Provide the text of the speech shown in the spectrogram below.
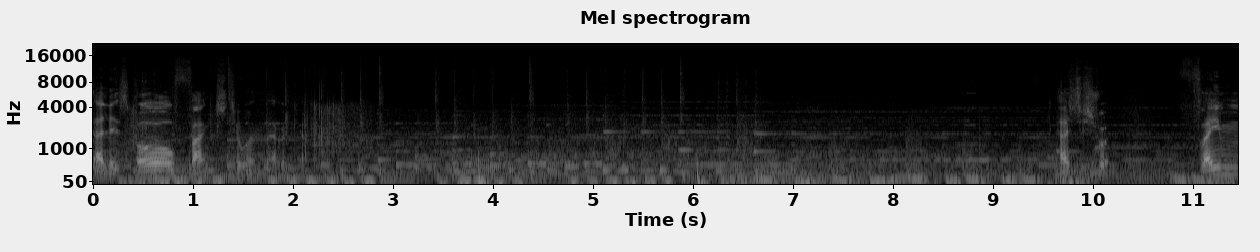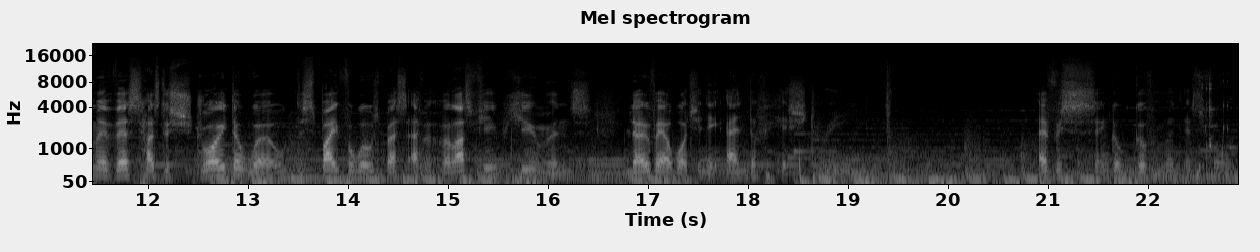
And it's all thanks to America. Has. Flame of this has destroyed the world, despite the world's best effort. The last few humans know they are watching the end of history. Every single government is falling.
